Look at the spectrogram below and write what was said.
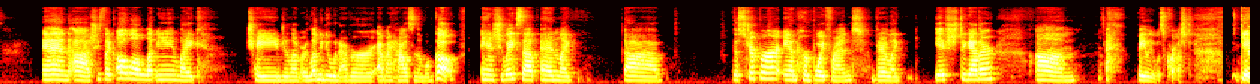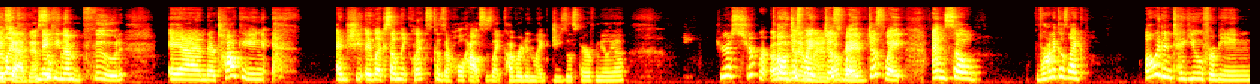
And uh, she's like, oh, well, let me like change and let, or let me do whatever at my house and then we'll go. And she wakes up and like uh, the stripper and her boyfriend, they're like ish together. Um, Bailey was crushed Gay they're like sadness. making them food and they're talking and she it like suddenly clicks because their whole house is like covered in like jesus paraphernalia You're a stripper. oh, oh just no, wait man. just Okay. wait just wait and so veronica's like oh i didn't take you for being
